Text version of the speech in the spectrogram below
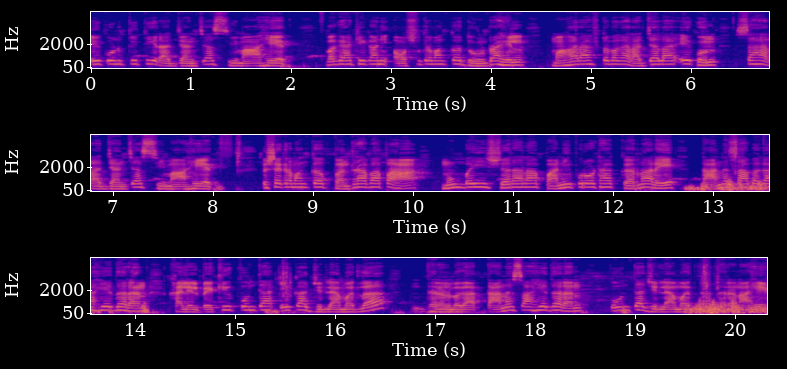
एकूण किती राज्यांच्या सीमा आहेत? बघा या ठिकाणी ऑप्शन क्रमांक दोन राहील. महाराष्ट्र बघा राज्याला एकूण सहा राज्यांच्या सीमा आहेत. प्रश्न क्रमांक पंधरा बा पहा. मुंबई शहराला पाणी पुरवठा करणारे तानसा बघा हे धरण. खालीलपैकी कोणत्या एका जिल्ह्यामधलं धरण बघा? तानसा हे धरण कोणत्या जिल्ह्यामधलं धरण आहे?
